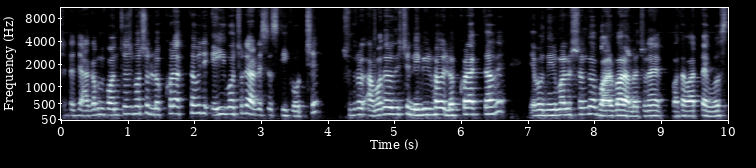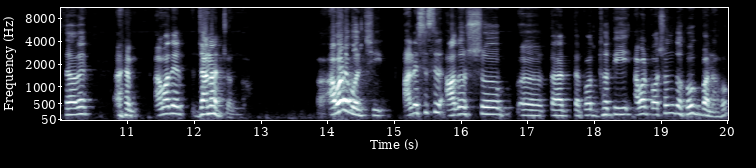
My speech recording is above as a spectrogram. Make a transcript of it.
সেটা যে আগামী পঞ্চাশ বছর লক্ষ্য রাখতে হবে যে এই বছরে আরএসএস কি করছে। সুতরাং আমাদেরও নিশ্চয়ই নিবিড়ভাবে লক্ষ্য রাখতে হবে এবং নির্মলের সঙ্গে বারবার আলোচনায় কথাবার্তায় বসতে হবে আমাদের জানার জন্য। আবারও বলছি আরএসএস আদর্শ তার পদ্ধতি আমার পছন্দ হোক বা না হোক,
